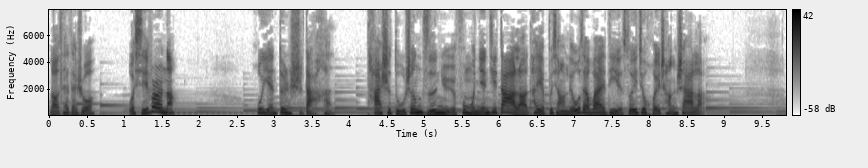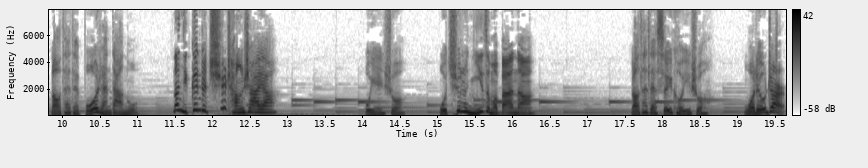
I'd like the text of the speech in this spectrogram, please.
老太太说：“我媳妇儿呢？”胡言顿时大汗。她是独生子女，父母年纪大了，她也不想留在外地，所以就回长沙了。老太太勃然大怒：“那你跟着去长沙呀？”胡言说：“我去了，你怎么办呢？”老太太随口一说：“我留这儿，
